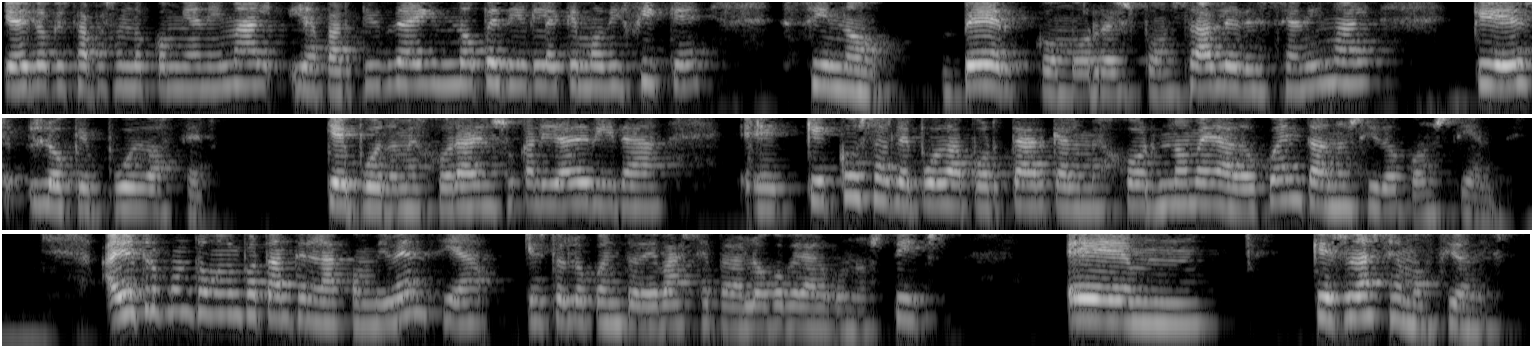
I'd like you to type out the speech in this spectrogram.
qué es lo que está pasando con mi animal y a partir de ahí no pedirle que modifique, sino ver como responsable de ese animal qué es lo que puedo hacer, qué puedo mejorar en su calidad de vida, eh, qué cosas le puedo aportar que a lo mejor no me he dado cuenta o no he sido consciente. Hay otro punto muy importante en la convivencia, que esto lo cuento de base para luego ver algunos tips, em, que son las emociones.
